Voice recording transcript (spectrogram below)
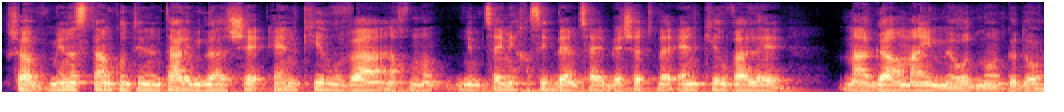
עכשיו, מן הסתם קונטיננטלי בגלל שאין קרבה, אנחנו נמצאים יחסית באמצע היבשת ואין קרבה למאגר מים מאוד מאוד גדול.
